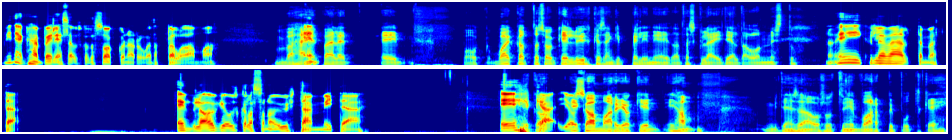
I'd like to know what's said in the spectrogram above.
minäköhän peliä sä uskalta sokkona ruveta pelaamaan? Vähän en... epäilen, ei, vaikka ottaisi oikein lyhkäsenkin peli, niin ei taitaisi kyllä itseltä onnistu. No ei kyllä välttämättä. En kyllä oikein uskalla sanoa yhtään mitään. Ehkä, eka, jos... Eka Marjokin ihan, miten sä osut niihin varppiputkeihin.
